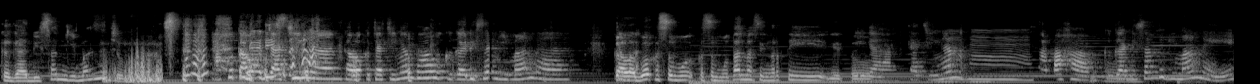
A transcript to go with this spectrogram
kegadisan gimana coba? Aku tahu Kegadisan. kecacingan. Kalau kecacingan tahu kegadisan gimana. Kalau gue kesemu kesemutan masih ngerti gitu. Iya, cacingan Hmm, paham. Kegadisan tuh gimana ya?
